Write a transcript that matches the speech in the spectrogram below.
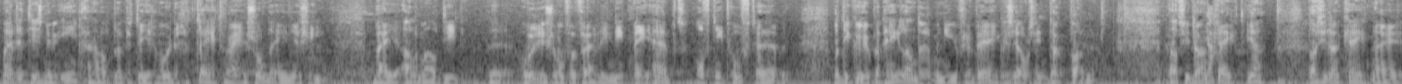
maar het is nu ingehaald door de tegenwoordige tijd, waar je zonne-energie, waar je allemaal die eh, horizonvervuiling niet mee hebt, of niet hoeft te hebben, want die kun je op een heel andere manier verwerken, zelfs in dakpannen. Als je dan kijkt, ja, als je dan kijkt naar eh,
